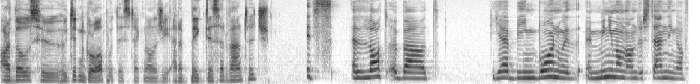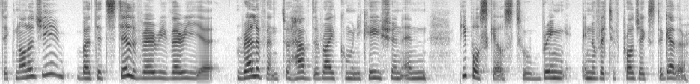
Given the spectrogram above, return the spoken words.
are those who who didn't grow up with this technology at a big disadvantage? It's a lot about yeah, being born with a minimum understanding of technology, but it's still very, very uh, relevant to have the right communication and people skills to bring innovative projects together.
